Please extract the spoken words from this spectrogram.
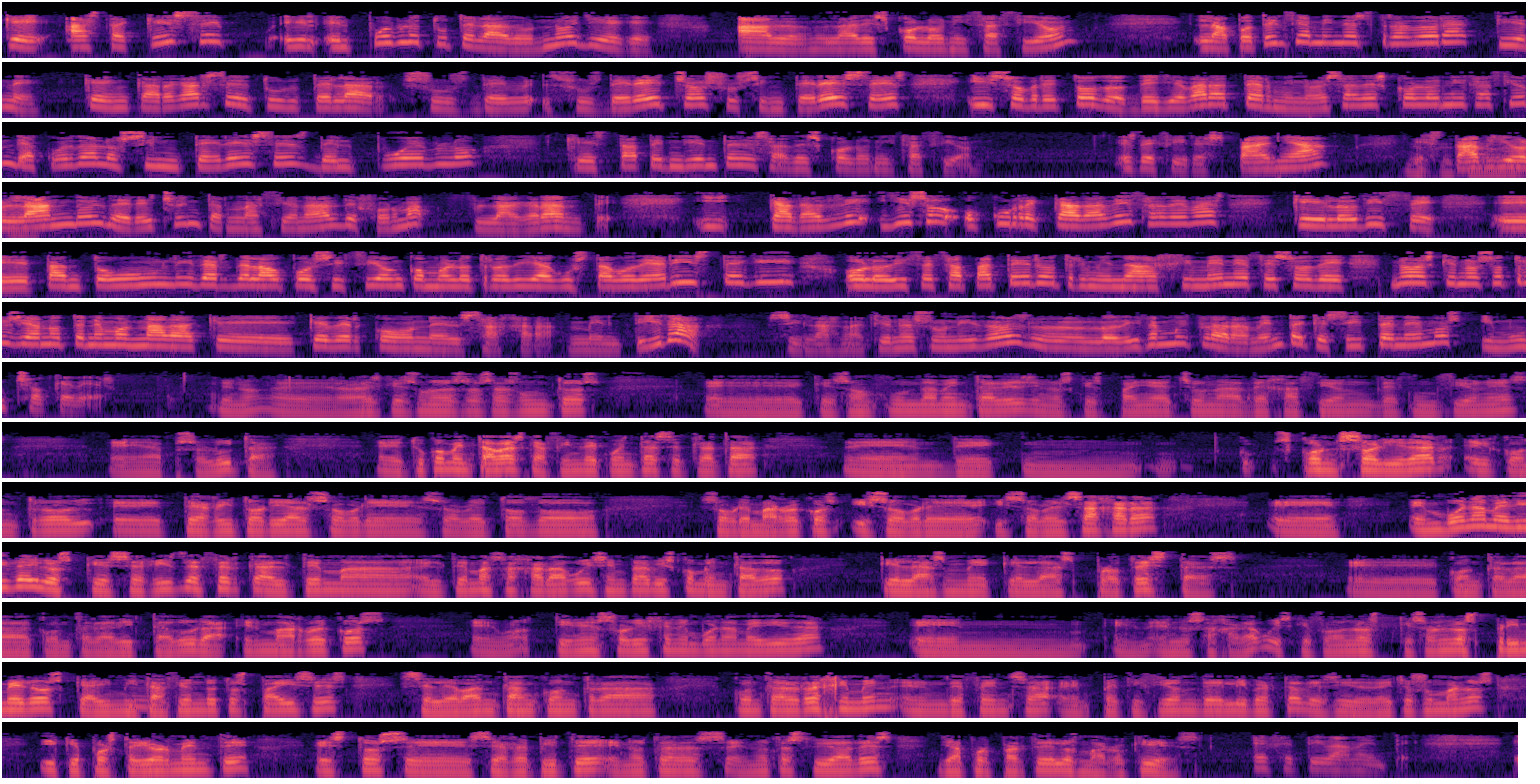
que hasta que ese, el, pueblo tutelado no llegue a la descolonización, la potencia administradora tiene que encargarse de tutelar sus, sus, derechos, sus intereses y, sobre todo, de llevar a término esa descolonización de acuerdo a los intereses del pueblo que está pendiente de esa descolonización. Es decir, España, Está violando el derecho internacional de forma flagrante. Y, cada vez, y eso ocurre cada vez, además, que lo dice eh, tanto un líder de la oposición como el otro día Gustavo de Aristegui, o lo dice Zapatero, Trinidad Jiménez, eso de, no, es que nosotros ya no tenemos nada que, que ver con el Sáhara. Mentira. Si las Naciones Unidas lo dicen muy claramente, que sí tenemos y mucho que ver. Sí, ¿no? Eh, la verdad es que es uno de esos asuntos eh, que son fundamentales y en los que España ha hecho una dejación de funciones eh, absoluta. tú comentabas que a fin de cuentas se trata de mm, consolidar el control territorial sobre, sobre todo sobre Marruecos y sobre, y sobre el Sáhara. en buena medida, y los que seguís de cerca el tema, el tema saharaui, siempre habéis comentado que las, que las protestas eh, contra, la, contra la dictadura en Marruecos eh, tienen su origen en buena medida en, en, los saharauis, que, fueron los, que son los primeros que, a imitación de otros países, se levantan contra, contra el régimen en defensa, en petición de libertades y de derechos humanos, y que posteriormente esto se, se repite en otras, en otras ciudades ya por parte de los marroquíes. Efectivamente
